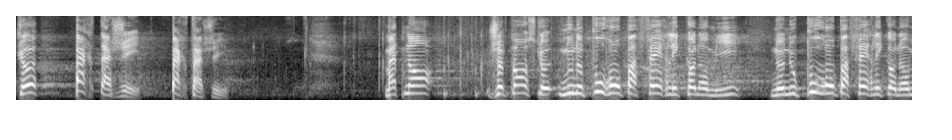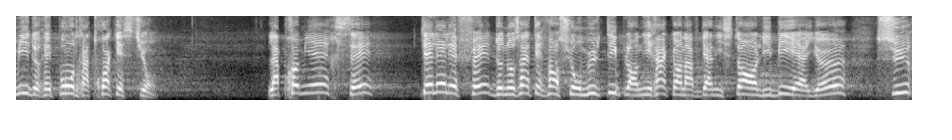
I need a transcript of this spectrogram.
que partagée. Partagée. Maintenant, je pense que nous ne pourrons pas faire l'économie, ne nous pourrons pas faire l'économie de répondre à trois questions. La première, c'est quel est l'effet de nos interventions multiples en Irak, en Afghanistan, en Libye et ailleurs sur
